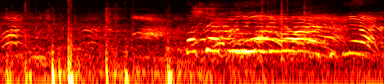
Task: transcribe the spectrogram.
Пас будет! Ой, блядь!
